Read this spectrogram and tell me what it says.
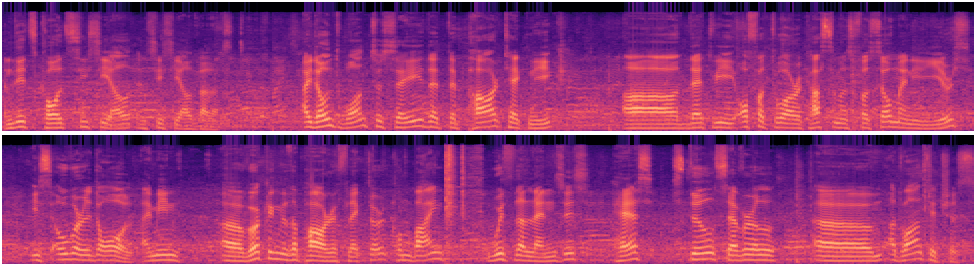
and it's called CCL and CCL ballast. I don't want to say that the PAR technique uh, that we offer to our customers for so many years is over it all. I mean, uh, working with a power reflector combined with the lenses has still several um, advantages.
